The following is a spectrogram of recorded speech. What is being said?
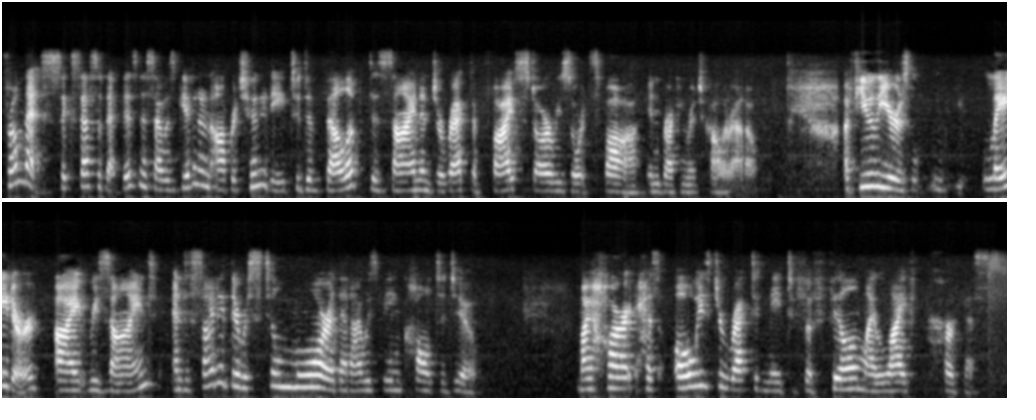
from that success of that business, I was given an opportunity to develop, design, and direct a five-star resort spa in Breckenridge, Colorado. A few years later, I resigned and decided there was still more that I was being called to do. My heart has always directed me to fulfill my life purpose.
